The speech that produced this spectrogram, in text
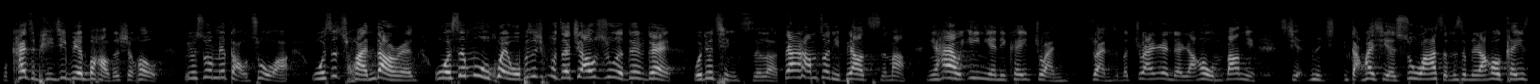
我开始脾气变不好的时候，我就说没有搞错啊，我是传道人，我是牧会，我不是去负责教书的，对不对？我就请辞了。当然他们说你不要辞嘛，你还有一年你可以转。转什么专任的，然后我们帮你写，你赶快写书啊，什么什么的，然后可以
